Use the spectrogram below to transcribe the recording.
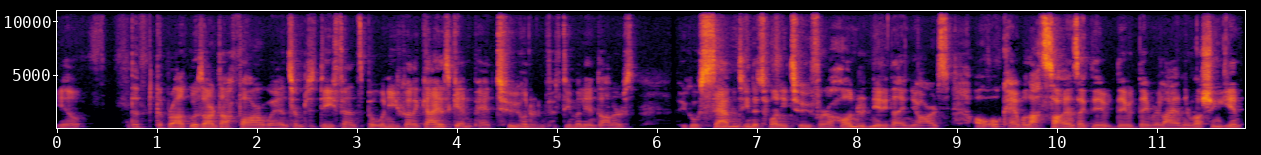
you know, the, the Broncos aren't that far away in terms of defense. But when you've got a guy that's getting paid two hundred and fifty million dollars who goes seventeen to twenty two for hundred and eighty nine yards, oh okay, well that sounds like they, they they rely on the rushing game.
